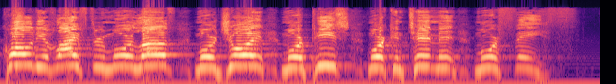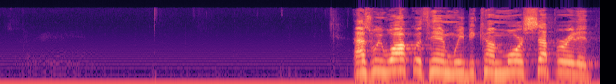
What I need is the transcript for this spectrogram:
quality of life through more love, more joy, more peace, more contentment, more faith. As we walk with Him, we become more separated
